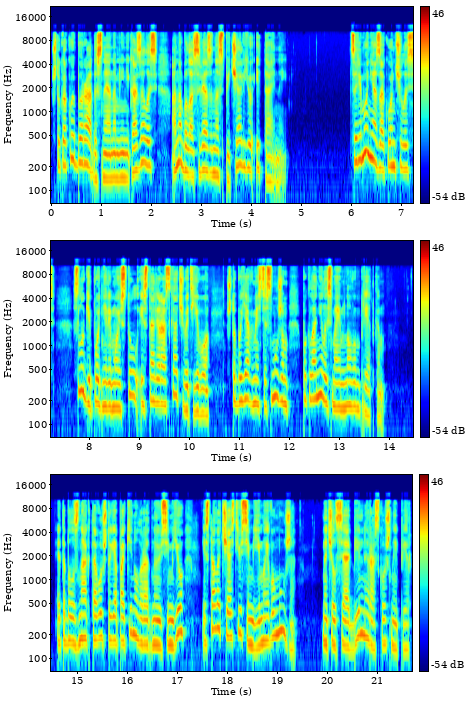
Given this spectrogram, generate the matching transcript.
что какой бы радостной она мне ни казалась, она была связана с печалью и тайной. Церемония закончилась, слуги подняли мой стул и стали раскачивать его, чтобы я вместе с мужем поклонилась моим новым предкам. Это был знак того, что я покинула родную семью и стала частью семьи моего мужа. Начался обильный, роскошный пир.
